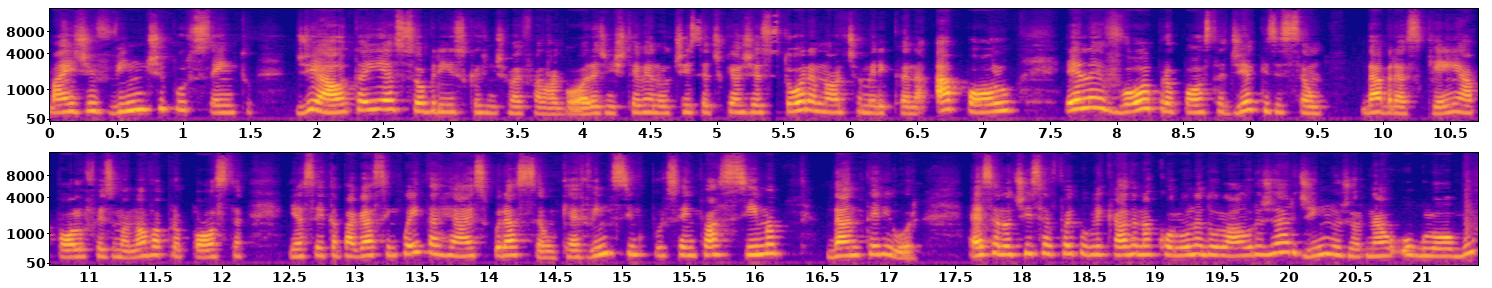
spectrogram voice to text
mais de 20% de alta, e é sobre isso que a gente vai falar agora. A gente teve a notícia de que a gestora norte-americana Apollo elevou a proposta de aquisição da Braskem. A Apollo fez uma nova proposta e aceita pagar 50 reais por ação, que é 25% acima da anterior. Essa notícia foi publicada na coluna do Lauro Jardim, no jornal O Globo,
